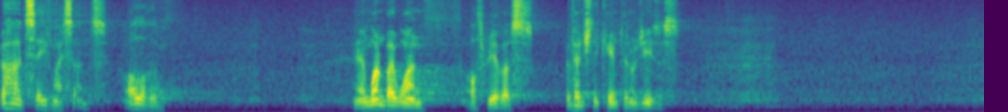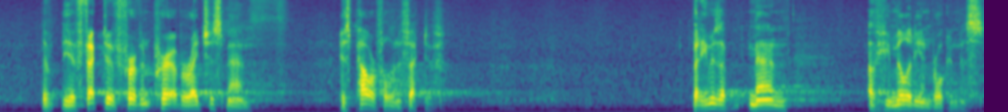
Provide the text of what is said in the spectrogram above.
God, save my sons, all of them. And one by one, all three of us eventually came to know Jesus. The, the effective, fervent prayer of a righteous man is powerful and effective. But he was a man of humility and brokenness.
